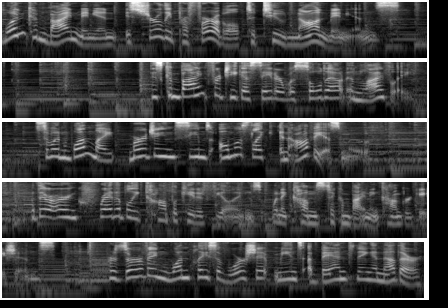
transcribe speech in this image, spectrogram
One combined minyan is surely preferable to two non minyans. This combined Frutika Seder was sold out and lively. So, in one light, merging seems almost like an obvious move. But there are incredibly complicated feelings when it comes to combining congregations. Preserving one place of worship means abandoning another,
